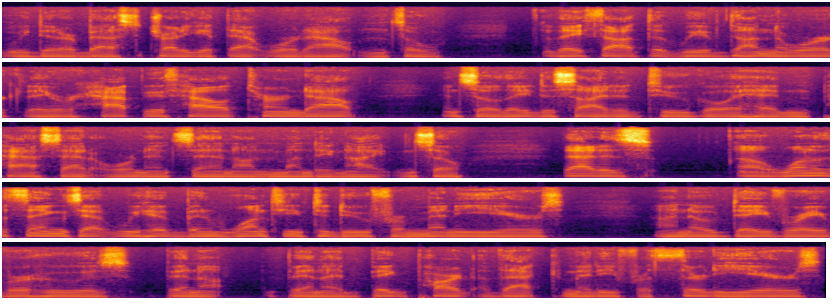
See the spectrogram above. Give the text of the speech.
we did our best to try to get that word out. And so they thought that we have done the work. They were happy with how it turned out, and so they decided to go ahead and pass that ordinance in on Monday night. And so that is uh, one of the things that we have been wanting to do for many years. I know Dave Raver, who has been a, been a big part of that committee for 30 years,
